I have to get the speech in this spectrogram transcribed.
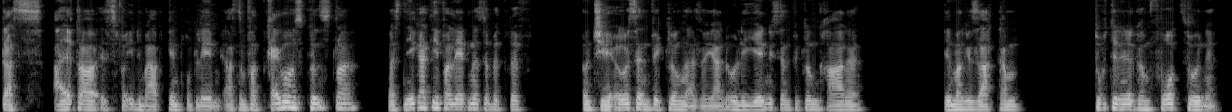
das Alter ist für ihn überhaupt kein Problem. Er ist ein Verdrängungskünstler, was Negativerlebnisse betrifft. Und GOs Entwicklung, also Jan-Ole Jenis Entwicklung gerade, dem wir gesagt haben, such dir eine Komfortzone,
